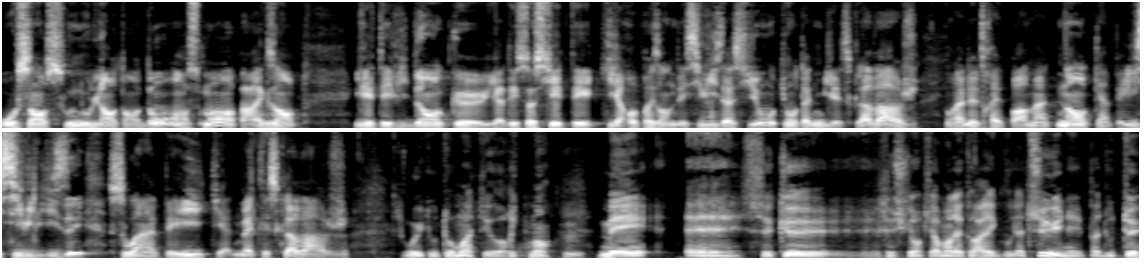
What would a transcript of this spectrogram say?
au sens où nous l'entendons en ce moment, par exemple. Il est évident qu'il y a des sociétés qui représentent des civilisations qui ont admis l'esclavage. On n'admettrait pas maintenant qu'un pays civilisé soit un pays qui admette l'esclavage. Oui, tout au moins théoriquement. Hmm. Mais euh, ce que je suis entièrement d'accord avec vous là-dessus, il n'est pas douteux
